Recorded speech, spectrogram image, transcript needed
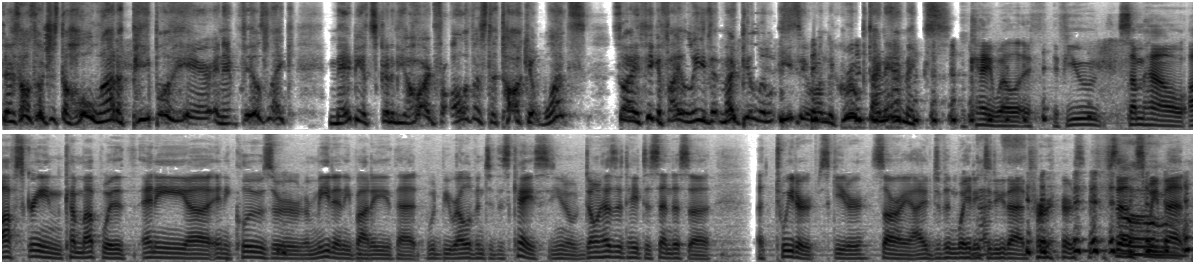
There's also just a whole lot of people here, and it feels like maybe it's going to be hard for all of us to talk at once. So I think if I leave, it might be a little easier on the group dynamics. Okay, well, if if you somehow off screen come up with any uh, any clues or, or meet anybody that would be relevant to this case, you know, don't hesitate to send us a a tweeter, Skeeter. Sorry, I've been waiting to do that for since we met.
